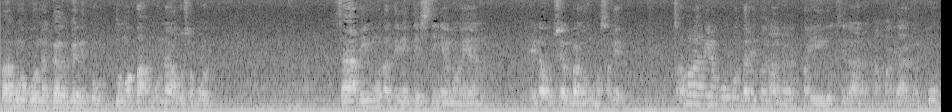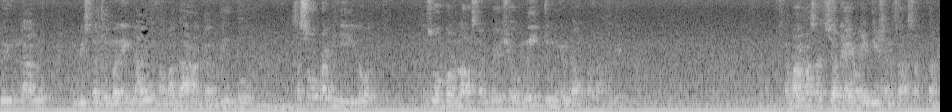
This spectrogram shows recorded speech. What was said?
bago ko nagaganito, dumapa muna ako sa board. Sa akin muna tinitesting yung mga yan. Eh, naobserbahan ko masakit. Saka marami nang pupunta rito na nagpahilot sila, namaga ng pudo yung lalo. Imbis na gumaling, lalo namaga hanggang dito. Sa sobrang hilot, sa sobrang lakas ng pressure, medium nyo lang palagi. Namamasad siya pero hindi siya nasasaktan.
